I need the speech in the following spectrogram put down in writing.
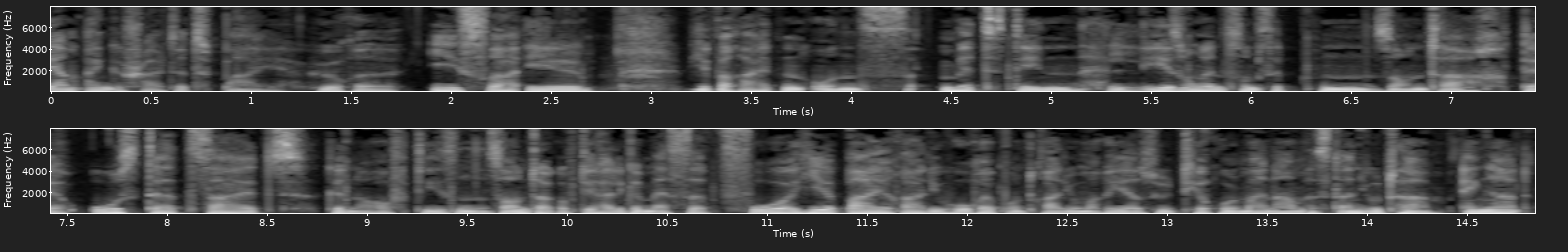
Sie haben eingeschaltet bei Höre Israel. Wir bereiten uns mit den Lesungen zum siebten Sonntag der Osterzeit, genau auf diesen Sonntag, auf die Heilige Messe vor, hier bei Radio Horeb und Radio Maria Südtirol. Mein Name ist Anjuta Engert.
